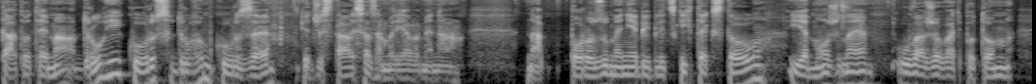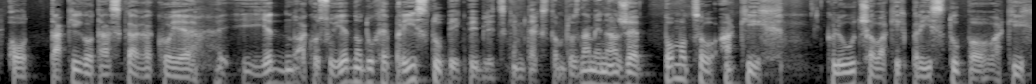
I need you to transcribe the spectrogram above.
táto téma. A druhý kurz, v druhom kurze, keďže stále sa zameriavame na, na porozumenie biblických textov, je možné uvažovať potom o takých otázkach, ako, je jedno, ako sú jednoduché prístupy k biblickým textom. To znamená, že pomocou akých kľúčov, akých prístupov, akých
